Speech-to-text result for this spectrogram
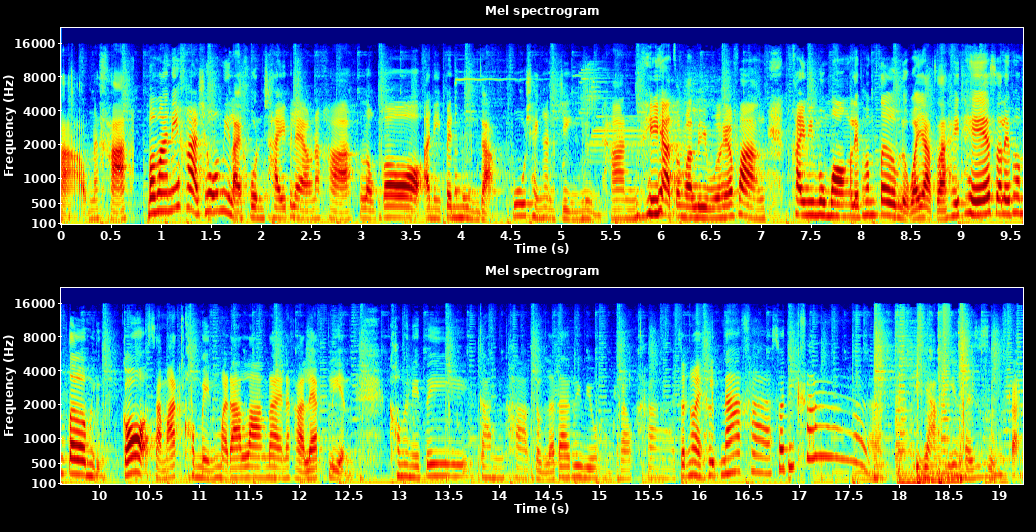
สาวๆนะคะ ประมาณนี้ค่ะเชื่อว่ามีหลายคนใช้ไปแล้วนะคะแล้วก็อันนี้เป็นมุมจากผู้ใช้งานจริงหนึ่งท่านที่อยากจะมารีวิวให้ฟังใครมีมุมมองอะไรเพิ่มเติมหรือว่าอยากจะให้ test อะไรเพิ่มเติม หรือก็สามารถ comment มาด้านล่างได้นะคะแลกเปลี่ยน community กันค่ะกับ LDA Review ของเราค่ะเจอกันใหม่คลิปหน้าค่ะ สวัสดีค่ะ อีกอย่างที่ insight สุดๆเหมือนกัน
